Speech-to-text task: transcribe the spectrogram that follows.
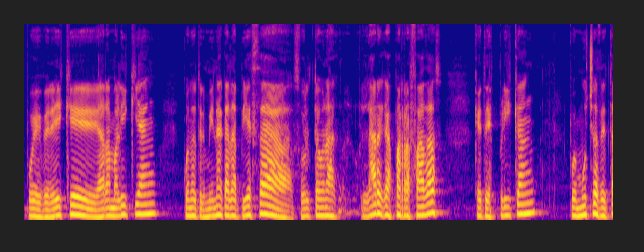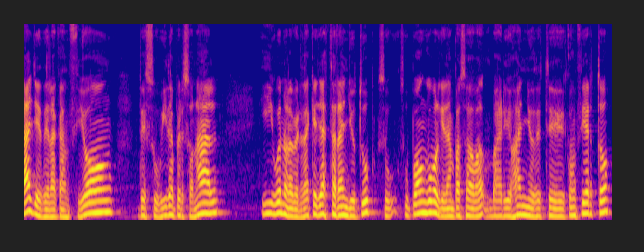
pues veréis que Ara Malikian, cuando termina cada pieza, suelta unas largas parrafadas que te explican pues muchos detalles de la canción, de su vida personal. Y bueno, la verdad que ya estará en YouTube, supongo, porque ya han pasado varios años de este concierto.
